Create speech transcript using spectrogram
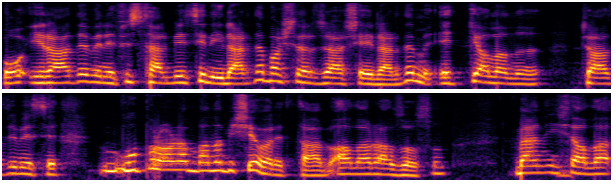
o irade ve nefis terbiyesiyle ileride başaracağı şeyler değil mi? Etki alanı, cazibesi. Bu program bana bir şey öğretti abi. Allah razı olsun. Ben inşallah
